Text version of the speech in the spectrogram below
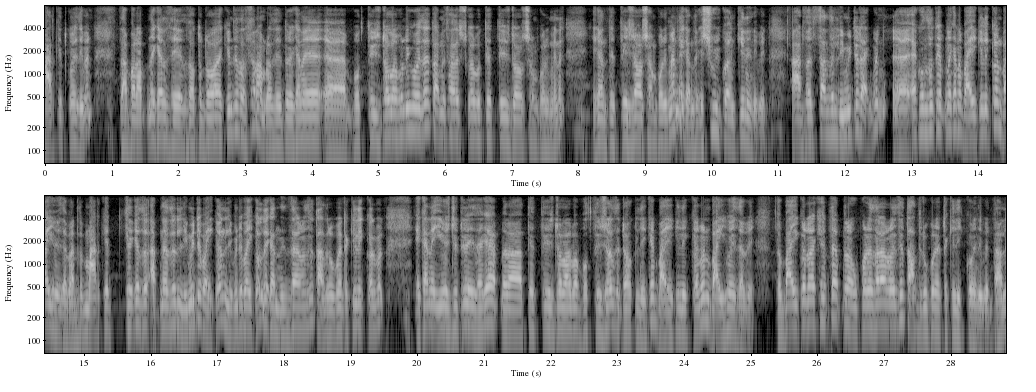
মার্কেট করে দেবেন। তারপর আপনি এখানে যে যত ডলার কিনতে চাচ্ছেন, আমরা যেহেতু এখানে বত্রিশ ডলার হলেই হয়ে যায়, তো আমি সাজেস্ট করব তেত্রিশ ডলার সম পরিমাণে এখান তেত্রিশ ডলার সম পরিমাণে এখান থেকে সুই কয়েন কিনে নেবেন। আর যদি চান যে লিমিটে রাখবেন এখন যদি আপনি এখানে বাই ক্লিক করেন বাই হয়ে যাবে। আর মার্কেট থেকে আপনি যদি লিমিটে বাই করেন লিমিটে বাই করলে এখানে নির্ধারণ রয়েছে তাদের উপরে একটা ক্লিক করবেন। এখানে ইউএসডিটির এই জায়গায় আপনারা তেত্রিশ ডলার বা বত্রিশ ডলার যেটা হোক লিখে বাই ক্লিক করবেন বাই হয়ে যাবে। তো বাই করার ক্ষেত্রে আপনারা উপরে যারা রয়েছে, তাদের উপরে একটা ক্লিক করে নেবেন, তাহলে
